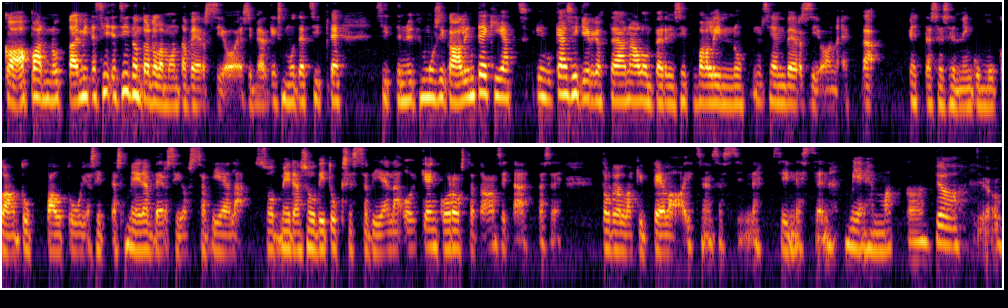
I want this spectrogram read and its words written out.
kaapannut, tai mitä, siitä on todella monta versioa esimerkiksi, mutta sitten, sitten nyt musikaalin tekijät, niin käsikirjoittaja on alun perin sit valinnut sen version, että, että se sen niin kuin mukaan tuppautuu, ja sitten tässä meidän versiossa vielä, so, meidän sovituksessa vielä oikein korostetaan sitä, että se todellakin pelaa itsensä sinne, sinne sen miehen matkaan. Joo. Joo.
